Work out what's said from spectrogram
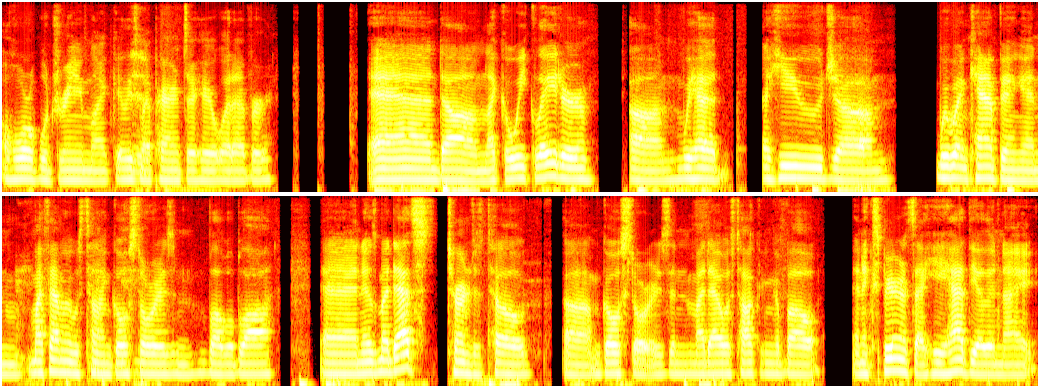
a horrible dream. Like at least Yeah. my parents are here. Whatever. And um, like a week later, um, we had a huge um, we went camping and my family was telling ghost stories and blah blah blah and it was my dad's turn to tell um, ghost stories and my dad was talking about an experience that he had the other night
